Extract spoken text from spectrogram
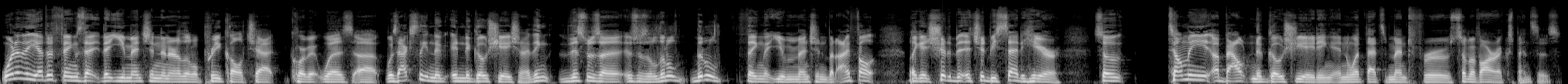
one of the other things that, that you mentioned in our little pre-call chat, Corbett, was uh, was actually in, in, negotiation. I think this was a this was a little little thing that you mentioned, but I felt like it should be, it should be said here. So tell me about negotiating and what that's meant for some of our expenses.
